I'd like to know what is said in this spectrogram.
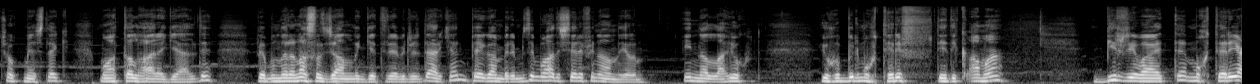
Çok meslek muhattal hale geldi ve bunlara nasıl canlılık getirebilir derken peygamberimizin bu hadis-i şerifini anlayalım. İnnallah yuh yuhubbil muhterif dedik ama bir rivayette muhteri'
